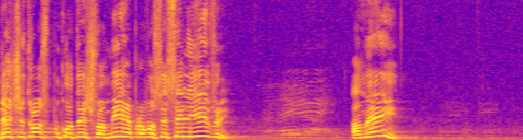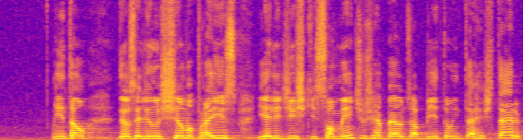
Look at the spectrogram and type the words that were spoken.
Deus te trouxe para um contexto de família para você ser livre. Amém? Então, Deus ele nos chama para isso e ele diz que somente os rebeldes habitam em terra estéreo.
